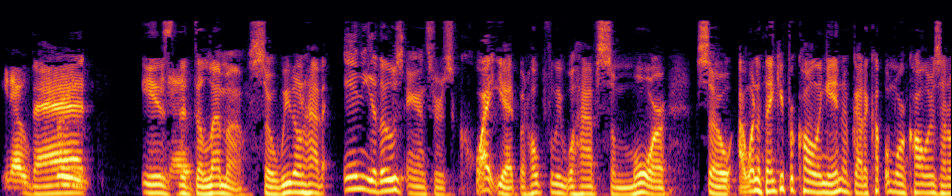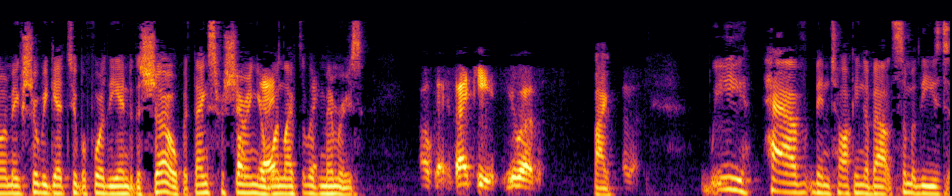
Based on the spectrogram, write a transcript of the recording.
you know That is Yeah. the dilemma. So we don't have any of those answers quite yet, but hopefully we'll have some more. So I want to thank you for calling in. I've got a couple more callers I want to make sure we get to before the end of the show. But thanks for sharing your One Life to Live memories. Okay, thank you. You're welcome. Bye. We have been talking about some of these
